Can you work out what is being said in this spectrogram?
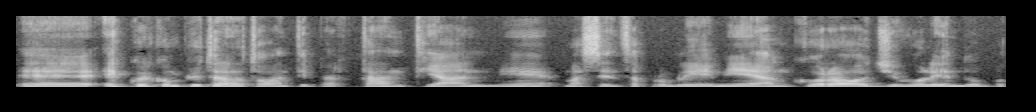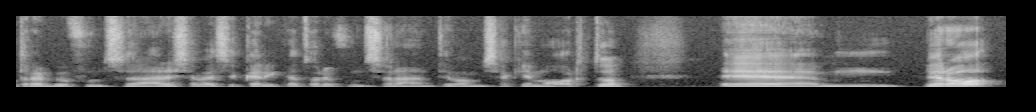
Eh, e quel computer è andato avanti per tanti anni, ma senza problemi, e ancora oggi volendo potrebbe funzionare se avesse il caricatore funzionante, ma mi sa che è morto. Eh, però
